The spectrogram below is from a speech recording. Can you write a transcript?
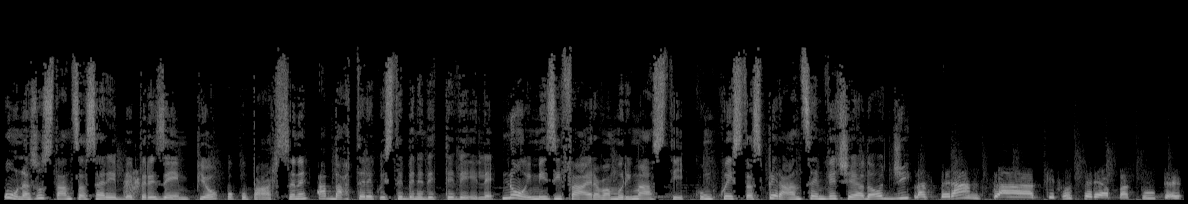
Una sostanza sarebbe per esempio occuparsene, abbattere queste benedette vele. Noi mesi fa eravamo rimasti con questa speranza, invece ad oggi... La speranza che fossero abbattute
